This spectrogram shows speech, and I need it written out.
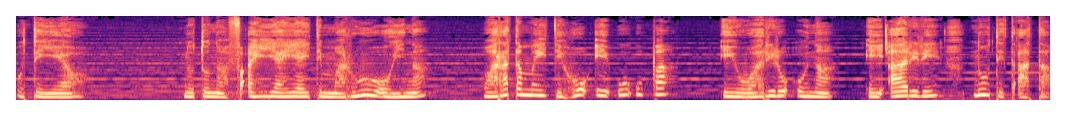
o te iau. No tona whaahiai ai te maru o hina, o arata mai te ho e uupa, e wariro ona e ariri no te tata.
